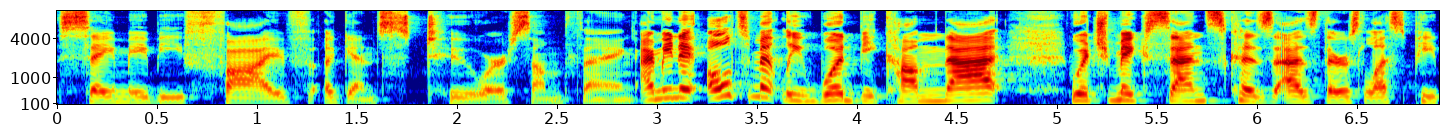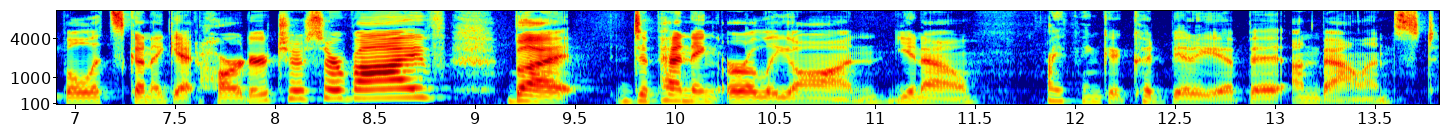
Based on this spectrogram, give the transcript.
say maybe five against two or something. I mean, it ultimately would become that, which makes sense because as there's less people, it's going to get harder to survive. But depending early on, you know, I think it could be a bit unbalanced.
